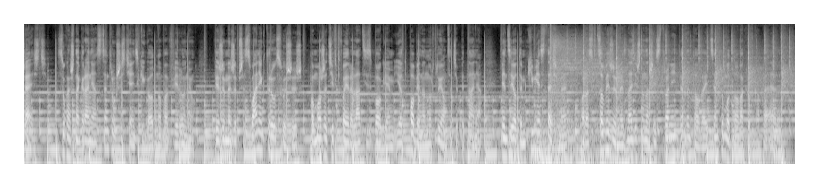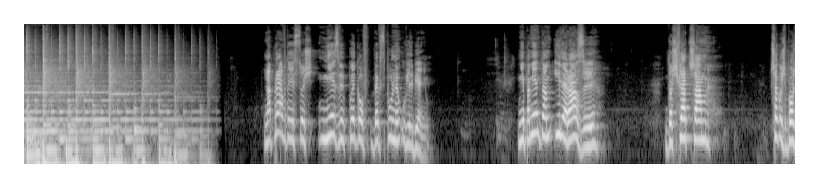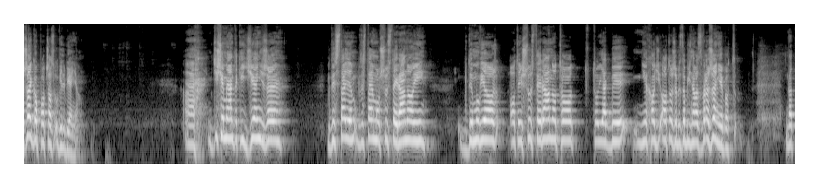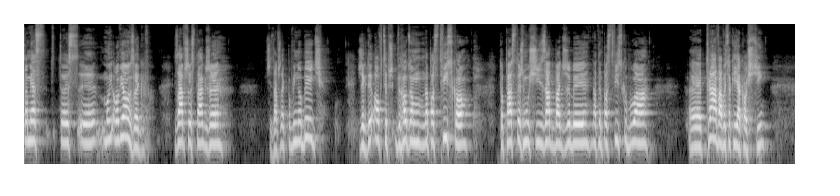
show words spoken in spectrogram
Cześć! Słuchasz nagrania z Centrum Chrześcijańskiego Odnowa w Wieluniu. Wierzymy, że przesłanie, które usłyszysz, pomoże Ci w Twojej relacji z Bogiem i odpowie na nurtujące Cię pytania. Więcej o tym, kim jesteśmy oraz w co wierzymy, znajdziesz na naszej stronie internetowej centrumodnowa.pl. Naprawdę jest coś niezwykłego we wspólnym uwielbieniu. Nie pamiętam, ile razy doświadczam czegoś Bożego podczas uwielbienia. Dzisiaj miałem taki dzień, że gdy stałem, gdy o 6 rano i gdy mówię o, o tej 6 rano, to, to jakby nie chodzi o to, żeby zrobić na was wrażenie, bo to, natomiast to jest y, mój obowiązek. Zawsze jest tak, że, czy zawsze tak powinno być, że gdy owce wychodzą na pastwisko, to pasterz musi zadbać, żeby na tym pastwisku była trawa wysokiej jakości,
